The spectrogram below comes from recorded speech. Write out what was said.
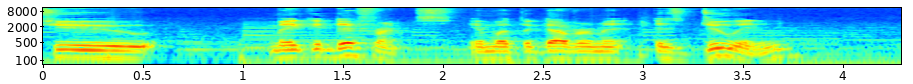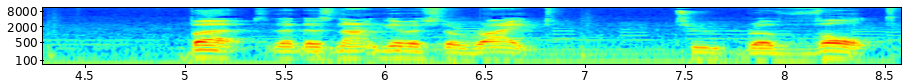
to make a difference in what the government is doing, but that does not give us the right to revolt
